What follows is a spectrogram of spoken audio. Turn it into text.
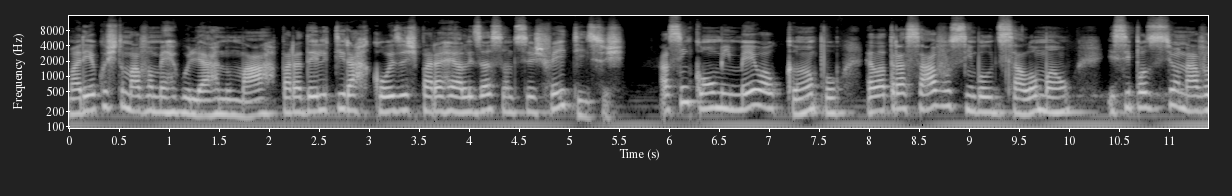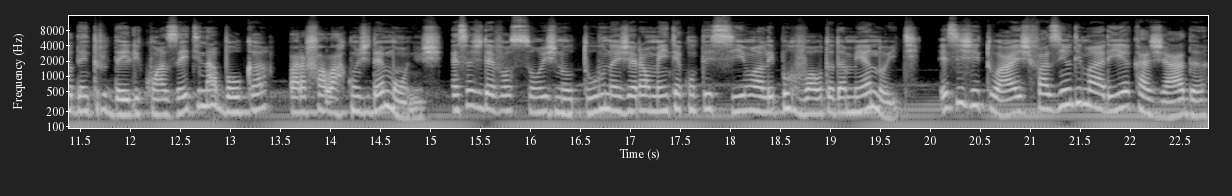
Maria costumava mergulhar no mar para dele tirar coisas para a realização de seus feitiços. Assim como em meio ao campo, ela traçava o símbolo de Salomão e se posicionava dentro dele com azeite na boca para falar com os demônios. Essas devoções noturnas geralmente aconteciam ali por volta da meia-noite. Esses rituais faziam de Maria Cajada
